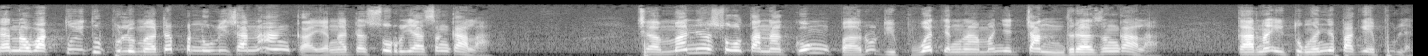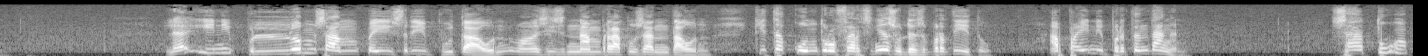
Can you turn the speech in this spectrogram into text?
Karena waktu itu belum ada penulisan angka, yang ada Surya Sengkala. Zamannya Sultan Agung baru dibuat yang namanya Chandra Sengkala. Karena hitungannya pakai bulan. Lah ini belum sampai seribu tahun, masih enam ratusan tahun, kita kontroversinya sudah seperti itu. Apa ini bertentangan? 1400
